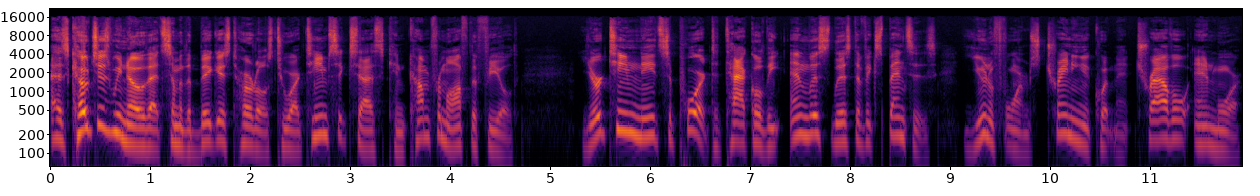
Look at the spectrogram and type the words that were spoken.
As coaches, we know that some of the biggest hurdles to our team's success can come from off the field. Your team needs support to tackle the endless list of expenses uniforms, training equipment, travel, and more.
